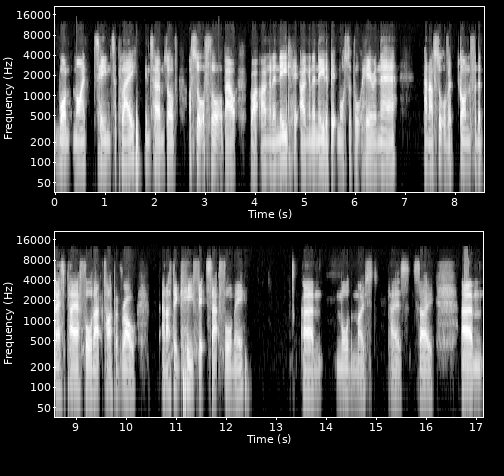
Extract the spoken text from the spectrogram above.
want my team to play in terms of I've sort of thought about right I'm going to need I'm going to need a bit more support here and there and I've sort of gone for the best player for that type of role and I think he fits that for me um, more than most players so um,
